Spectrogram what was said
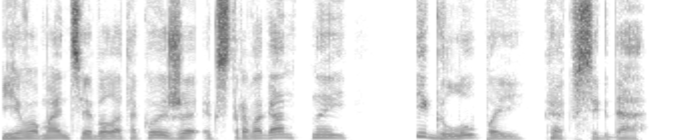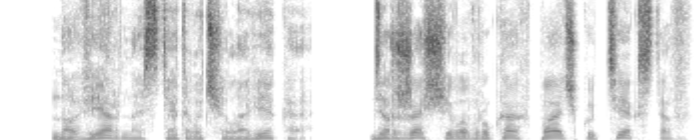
Его мантия была такой же экстравагантной и глупой, как всегда. Но верность этого человека, держащего в руках пачку текстов,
